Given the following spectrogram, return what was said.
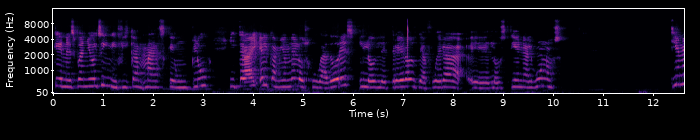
que en español significa más que un club, y trae el camión de los jugadores y los letreros de afuera eh, los tiene algunos. Tiene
